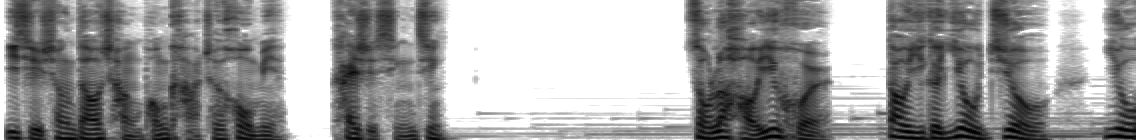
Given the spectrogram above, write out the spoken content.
一起上到敞篷卡车后面开始行进。走了好一会儿，到一个又旧又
